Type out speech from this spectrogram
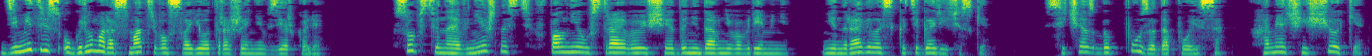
Димитрис угрюмо рассматривал свое отражение в зеркале. Собственная внешность, вполне устраивающая до недавнего времени, не нравилась категорически. Сейчас бы пузо до пояса, хомячьи щеки,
